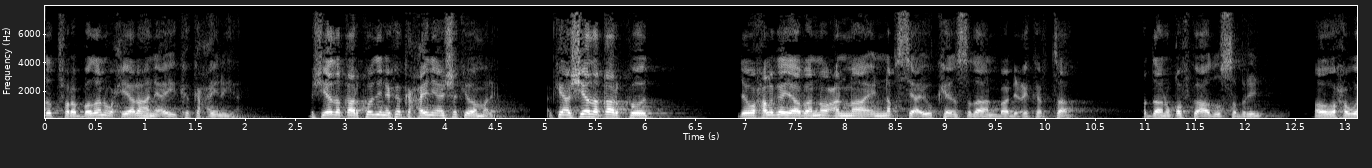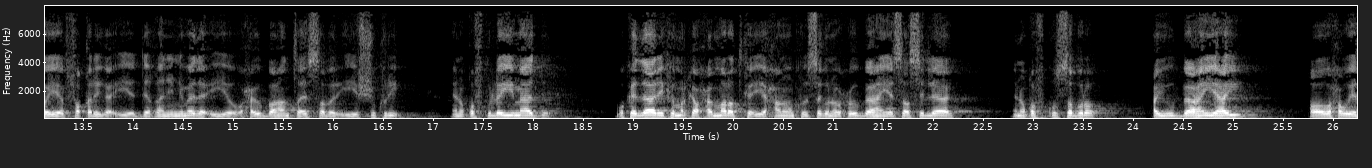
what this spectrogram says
dad fara badan waxyaalahani ay ka kaxaynayaan. Ashyaada qaarkood inay ka kaxaynayaan shakiba male. Laakiin ashyaada qaarkood dee waxaa laga yaabaa noocan maa in naqsi ay u keensadaan baa dhici karta. Haddaanu qofka aad u sabrin oo waxa weeye faqriga iyo dee qaninimada iyo waxay u baahan tahay sabr iyo shukri inuu qofku la yimaado wakadalika marka waxa maradka iyo xanuunku isaguna wuxuu u baahan yahay saas ilaag inuu qofku ku sabro ayuu u baahan yahay oo waxaweye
